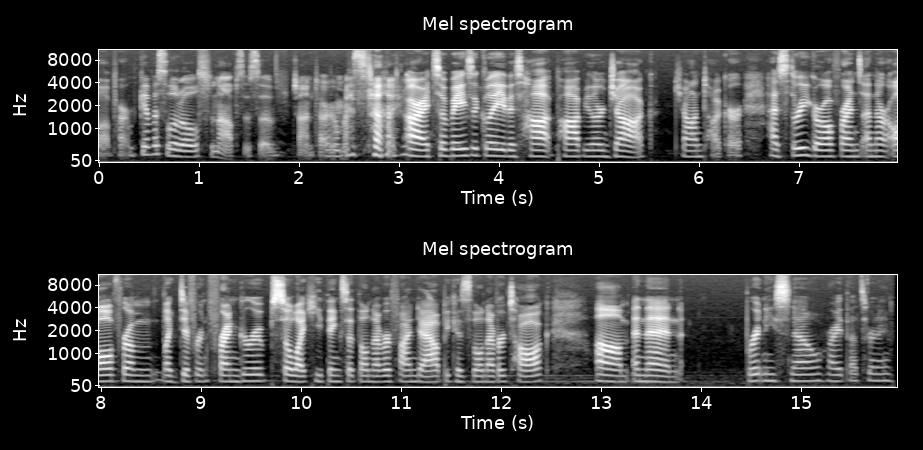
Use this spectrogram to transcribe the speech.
I love her. Give us a little synopsis of John Tucker Must Die. All right, so basically, this hot, popular jock, John Tucker, has three girlfriends, and they're all from like different friend groups. So like he thinks that they'll never find out because they'll never talk. Um, and then Brittany Snow, right? That's her name.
